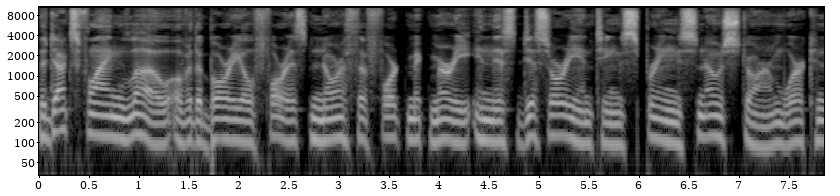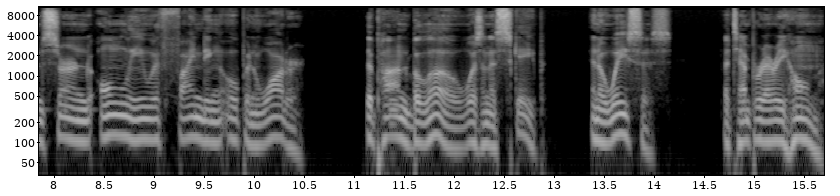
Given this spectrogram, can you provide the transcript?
The ducks flying low over the boreal forest north of Fort McMurray in this disorienting spring snowstorm were concerned only with finding open water. The pond below was an escape, an oasis, a temporary home.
